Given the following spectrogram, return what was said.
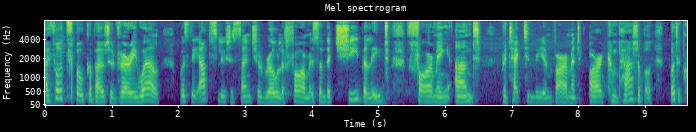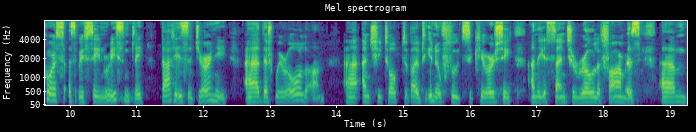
I thought spoke about it very well, was the absolute essential role of farmers, and that she believed farming and protecting the environment are compatible. But of course, as we've seen recently, that is a journey uh, that we're all on. Uh, and she talked about, you know, food security and the essential role of farmers. Um,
